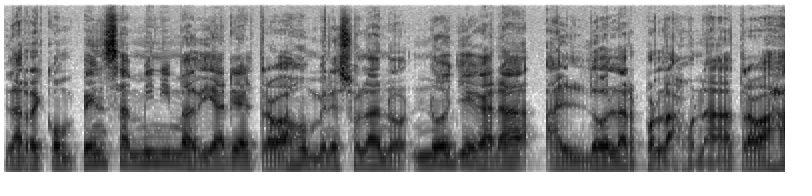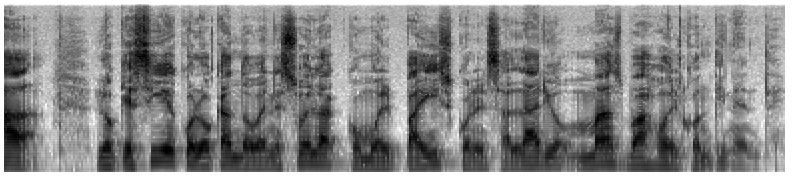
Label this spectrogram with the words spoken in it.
la recompensa mínima diaria del trabajo venezolano no llegará al dólar por la jornada trabajada, lo que sigue colocando a Venezuela como el país con el salario más bajo del continente.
